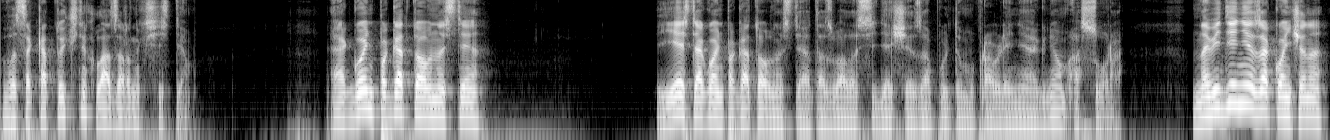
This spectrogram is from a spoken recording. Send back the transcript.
высокоточных лазерных систем. «Огонь по готовности!» «Есть огонь по готовности», — отозвалась сидящая за пультом управления огнем Асура. «Наведение закончено.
